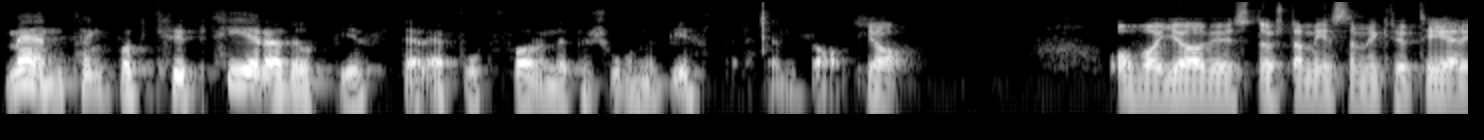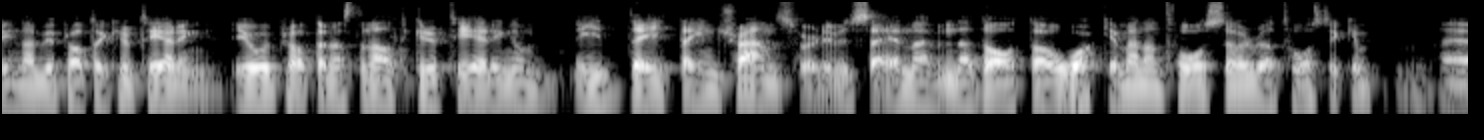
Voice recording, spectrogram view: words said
Men tänk på att krypterade uppgifter är fortfarande personuppgifter enligt lag. Ja, och vad gör vi största missen med kryptering när vi pratar kryptering? Jo, vi pratar nästan alltid kryptering om, i data in transfer, det vill säga när, när data åker mellan två servrar, två stycken eh,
